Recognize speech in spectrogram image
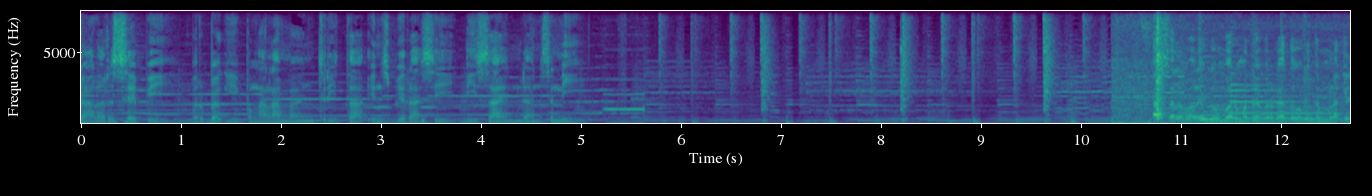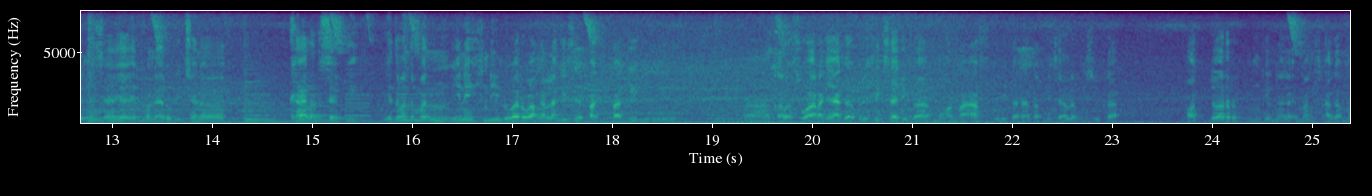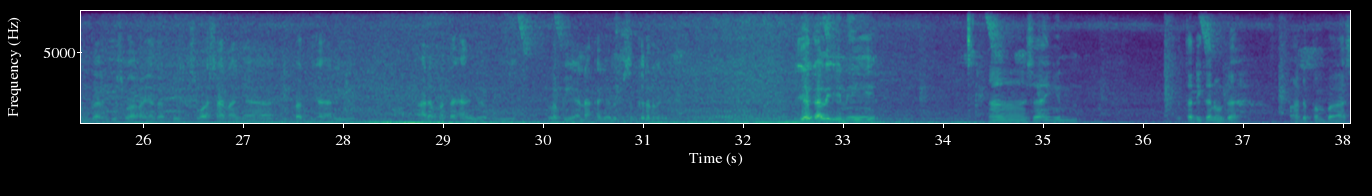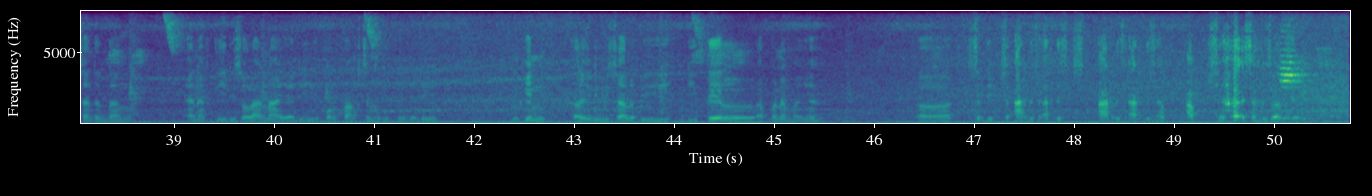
Color Sepi berbagi pengalaman, cerita, inspirasi, desain, dan seni. Assalamualaikum warahmatullahi wabarakatuh. Ketemu lagi dengan saya Irfan Heru di channel Color Sepi. Ya teman-teman ini di luar ruangan lagi saya pagi-pagi Jadi uh, kalau suaranya agak berisik saya juga mohon maaf. Jadi karena tapi saya lebih suka outdoor Mungkin agak, emang agak mengganggu suaranya Tapi suasananya di pagi hari Ada matahari lebih, lebih enak aja, lebih seger Ya kali ini uh, saya ingin Tadi kan udah ada pembahasan tentang NFT di Solana ya di form function gitu jadi mungkin kali ini bisa lebih detail apa namanya uh, artis-artis artis-artis sorry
